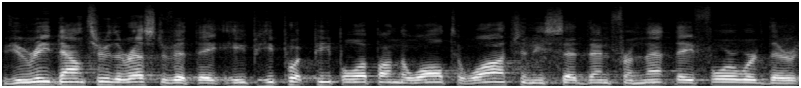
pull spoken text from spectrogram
If you read down through the rest of it, they, he, he put people up on the wall to watch, and he said then from that day forward, there,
